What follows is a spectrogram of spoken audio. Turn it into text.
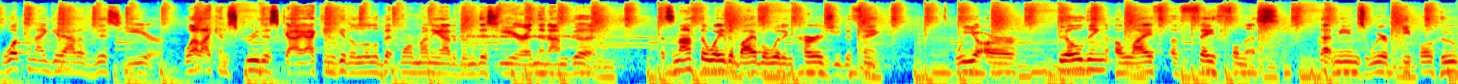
what can I get out of this year? Well, I can screw this guy. I can get a little bit more money out of him this year and then I'm good. That's not the way the Bible would encourage you to think. We are building a life of faithfulness. That means we're people who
